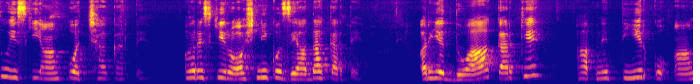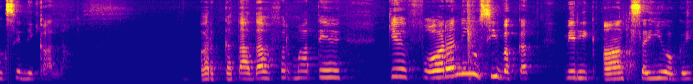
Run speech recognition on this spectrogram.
तू इसकी आँख को अच्छा कर दे और इसकी रोशनी को ज़्यादा कर दे और ये दुआ करके आपने तीर को आँख से निकाला। और कतादा फरमाते हैं कि फ़ौरन ही उसी वक़्त मेरी आँख सही हो गई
